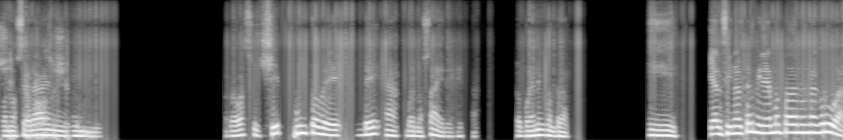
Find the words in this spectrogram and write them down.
conocer a en, arroba suship.ba, Buenos Aires está. Lo pueden encontrar. Y, y, al final terminé montado en una grúa.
